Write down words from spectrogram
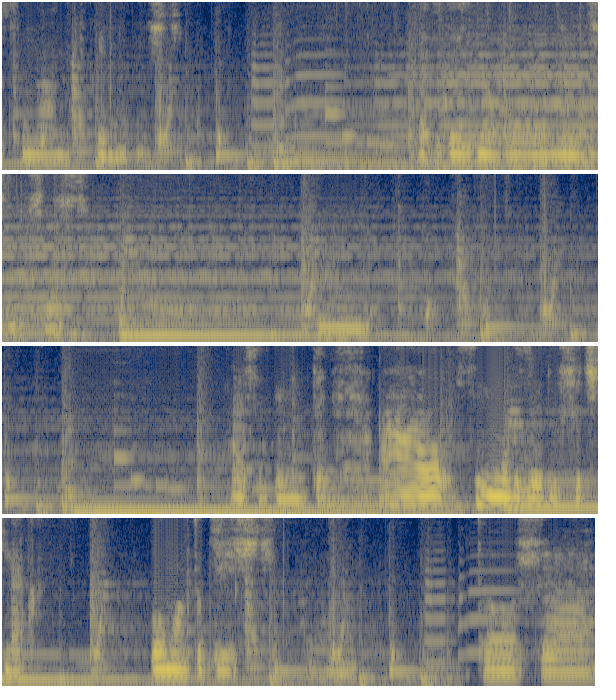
Stronę nie powinno iść. Ja tutaj znowu nie muszę nie przejść. Hmm. Ja się dwie minuty. A w sumie mogę zrobić dłuższy odcinek, bo mam to gdzieś. e, To, że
